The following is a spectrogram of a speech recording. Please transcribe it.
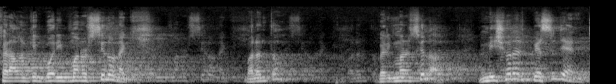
ফেরাউন কি গরিব মানুষ ছিল নাকি? বলেন তো। গরিব মানুষ ছিল? মিশরের প্রেসিডেন্ট,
